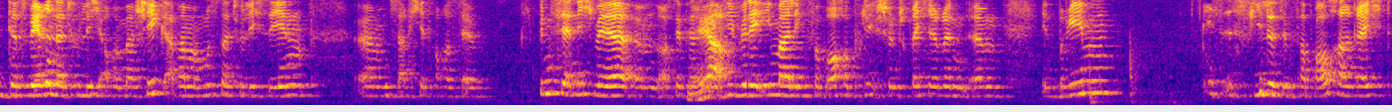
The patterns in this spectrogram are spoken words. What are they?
das wäre natürlich auch immer schick, aber man muss natürlich sehen, ähm, sage ich jetzt auch aus der, ich bin es ja nicht mehr ähm, aus der Perspektive ja. der ehemaligen verbraucherpolitischen Sprecherin ähm, in Bremen. Es ist vieles im Verbraucherrecht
